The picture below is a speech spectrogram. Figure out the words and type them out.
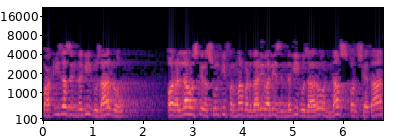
پاکیزہ زندگی گزار لو اور اللہ اور اس کے رسول کی فرما برداری والی زندگی گزارو، نفس اور شیطان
